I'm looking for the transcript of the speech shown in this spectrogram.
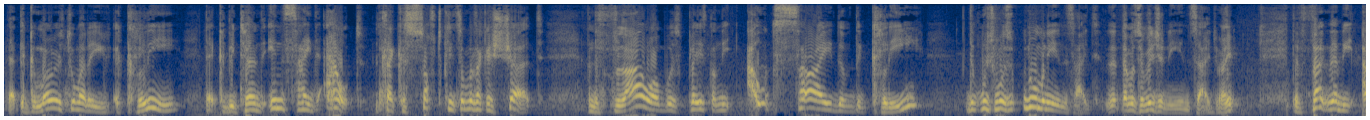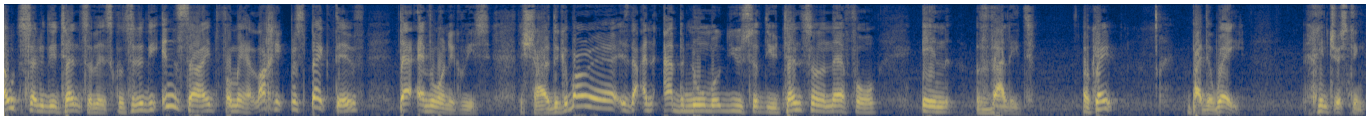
that the Gemara is talking about a, a kli that could be turned inside out. It's like a soft kli, it's almost like a shirt. And the flour was placed on the outside of the kli, which was normally inside. That was originally inside, right? The fact that the outside of the utensil is considered the inside, from a halachic perspective, that everyone agrees. The Shah of the Gemara is that an abnormal use of the utensil and therefore invalid. Okay? By the way, interesting.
